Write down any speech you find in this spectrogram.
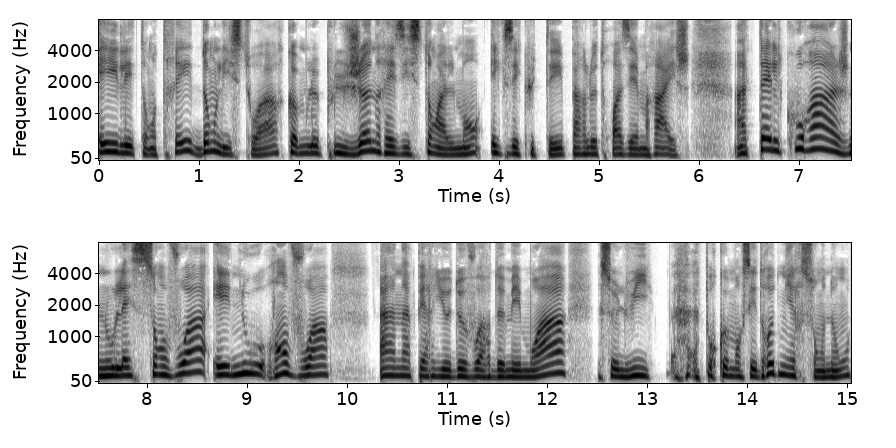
et il est entré dans l'histoire comme le plus jeune résistant allemand exécuté par le Troisième Reich. Un tel courage nous laisse sans voix et nous renvoie un impérieux devoir de mémoire, celui, pour commencer, de retenir son nom,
